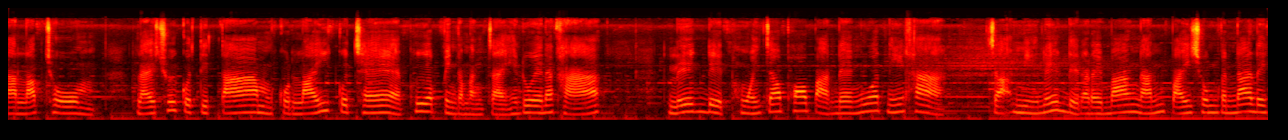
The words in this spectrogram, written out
การรับชม และช่วยกดติดตาม กดไลค์ กดแชร์ เพื่อเป็นกำลังใจให้ด้วยนะคะ เลขเด็ดหวยเจ้าพ่อปากแดงงวดนี้ค่ะ จะมีเลขเด็ดอะไรบ้างนั้นไปชมกันได้เลย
